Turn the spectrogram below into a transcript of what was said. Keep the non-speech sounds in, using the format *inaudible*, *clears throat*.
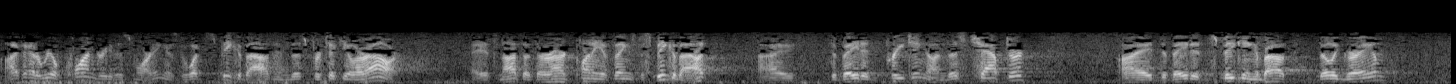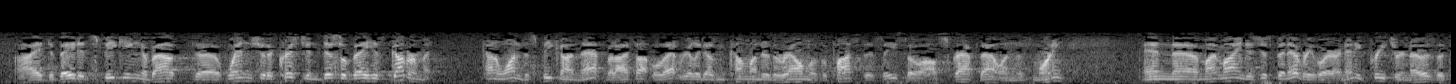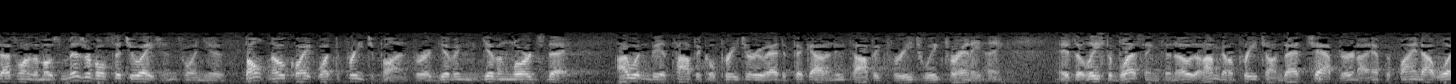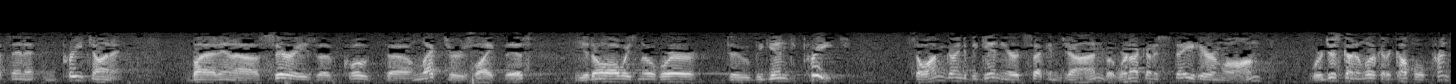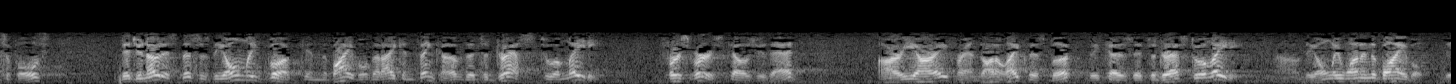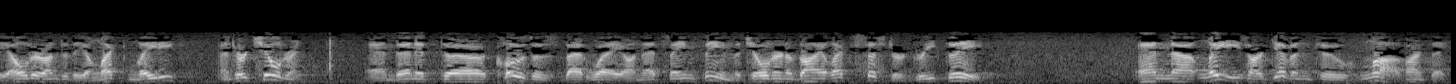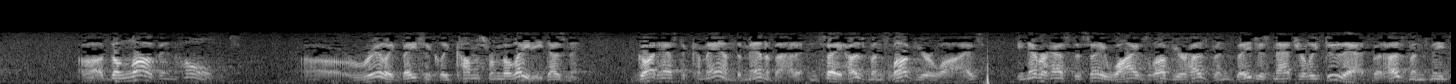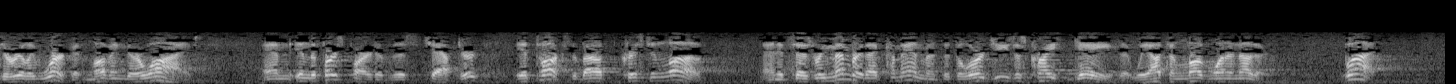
I've had a real quandary this morning as to what to speak about in this particular hour. It's not that there aren't plenty of things to speak about. I debated preaching on this chapter. I debated speaking about Billy Graham. I debated speaking about uh, when should a Christian disobey his government. Kind of wanted to speak on that, but I thought, well, that really doesn't come under the realm of apostasy, so I'll scrap that one this morning. And uh, my mind has just been everywhere, and any preacher knows that that's one of the most miserable situations when you don't know quite what to preach upon for a given, given Lord's Day. I wouldn't be a topical preacher who had to pick out a new topic for each week for anything. It's at least a blessing to know that I'm going to preach on that chapter, and I have to find out what's in it and preach on it. But in a series of, quote, uh, lectures like this, you don't always know where to begin to preach. So I'm going to begin here at 2 John, but we're not going to stay here long. We're just going to look at a couple of principles. Did you notice this is the only book in the Bible that I can think of that's addressed to a lady? First verse tells you that. Our ERA friends ought to like this book because it's addressed to a lady. Uh, the only one in the Bible. The elder unto the elect lady and her children. And then it uh, closes that way on that same theme. The children of thy elect sister greet thee. And uh, ladies are given to love, aren't they? Uh, the love in homes uh, really basically comes from the lady, doesn't it? God has to command the men about it and say, Husbands, love your wives. He never has to say, Wives, love your husbands. They just naturally do that. But husbands need to really work at loving their wives. And in the first part of this chapter, it talks about Christian love. And it says, Remember that commandment that the Lord Jesus Christ gave, that we ought to love one another. But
